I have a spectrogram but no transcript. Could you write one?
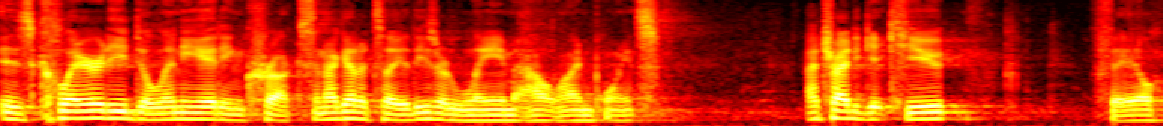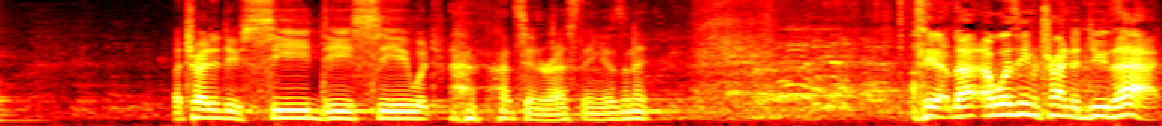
is clarity delineating crux. And I got to tell you, these are lame outline points. I tried to get cute, fail. I tried to do C, D, C, which that's interesting, isn't it? See, that, I wasn't even trying to do that.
